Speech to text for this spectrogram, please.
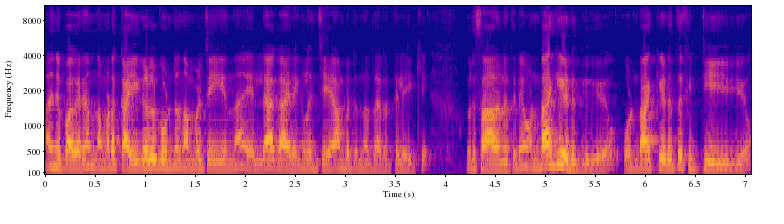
അതിന് പകരം നമ്മുടെ കൈകൾ കൊണ്ട് നമ്മൾ ചെയ്യുന്ന എല്ലാ കാര്യങ്ങളും ചെയ്യാൻ പറ്റുന്ന തരത്തിലേക്ക് ഒരു സാധനത്തിനെ ഉണ്ടാക്കിയെടുക്കുകയോ ഉണ്ടാക്കിയെടുത്ത് ഫിറ്റ് ചെയ്യുകയോ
